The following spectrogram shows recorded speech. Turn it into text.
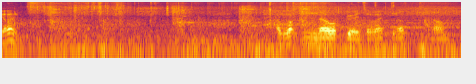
Going. I've got no upgrades, alright? Nope, none.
